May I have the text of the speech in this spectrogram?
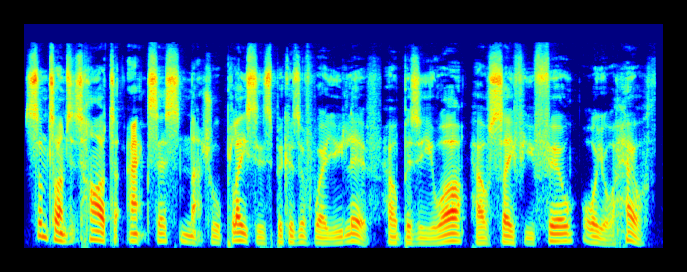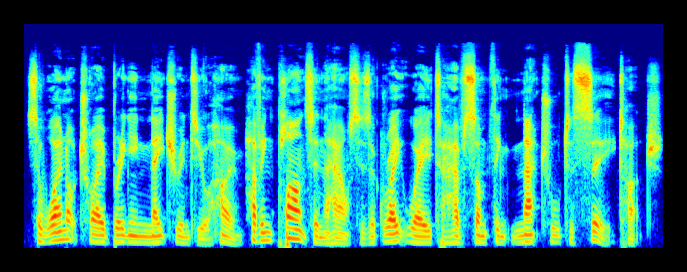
Sometimes it's hard to access natural places because of where you live, how busy you are, how safe you feel, or your health. So why not try bringing nature into your home? Having plants in the house is a great way to have something natural to see, touch,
